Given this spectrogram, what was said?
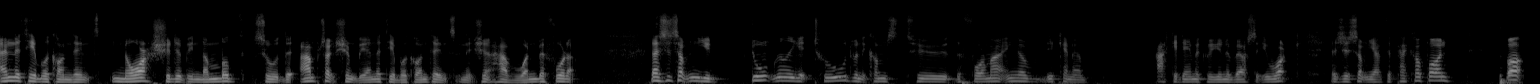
in the table of contents, nor should it be numbered. So the abstract shouldn't be in the table of contents and it shouldn't have one before it. This is something you don't really get told when it comes to the formatting of the kind of academic or university work. It's just something you have to pick up on. But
